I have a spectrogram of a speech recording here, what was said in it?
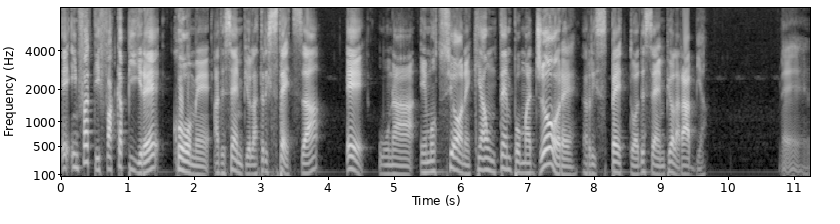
e infatti fa capire come, ad esempio, la tristezza è una emozione che ha un tempo maggiore rispetto, ad esempio, alla rabbia. Eh,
